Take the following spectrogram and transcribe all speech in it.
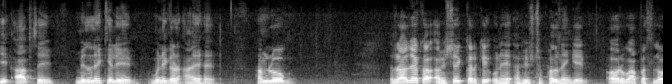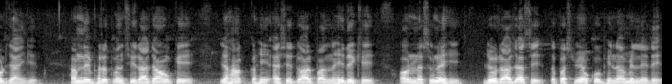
कि आपसे मिलने के लिए मुनिगण आए हैं। हम लोग राजा का अभिषेक करके उन्हें अभिष्ट फल देंगे और वापस लौट जाएँगे। हमने भरतवंशी राजाओं के यहाँ कहीं ऐसे द्वारपाल नहीं देखे और न सुने ही जो राजा से तपस्वियों को भी न मिलने दे।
